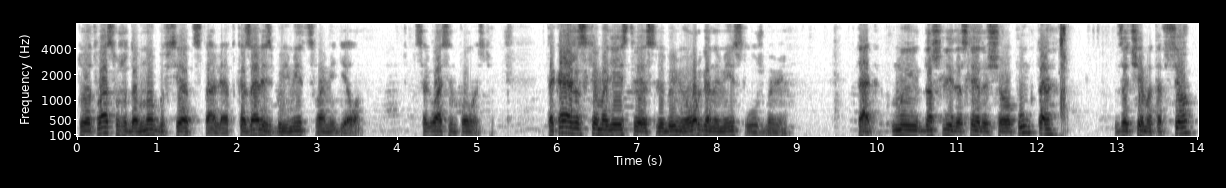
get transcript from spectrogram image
то от вас уже давно бы все отстали, отказались бы иметь с вами дело. Согласен полностью. Такая же схема действия с любыми органами и службами. Так, мы дошли до следующего пункта. Зачем это все?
